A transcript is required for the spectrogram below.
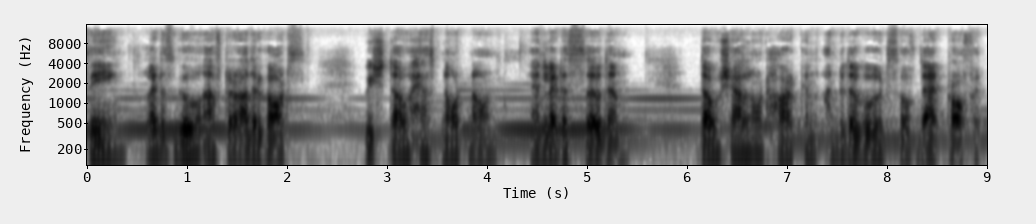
saying, Let us go after other gods, which thou hast not known, and let us serve them, thou shalt not hearken unto the words of that prophet,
